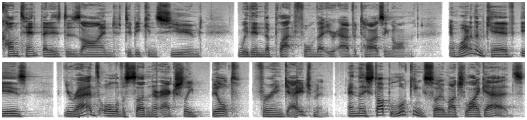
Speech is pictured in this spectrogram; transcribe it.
content that is designed to be consumed within the platform that you're advertising on. And one of them, Kev, is your ads all of a sudden are actually built for engagement and they stop looking so much like ads.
